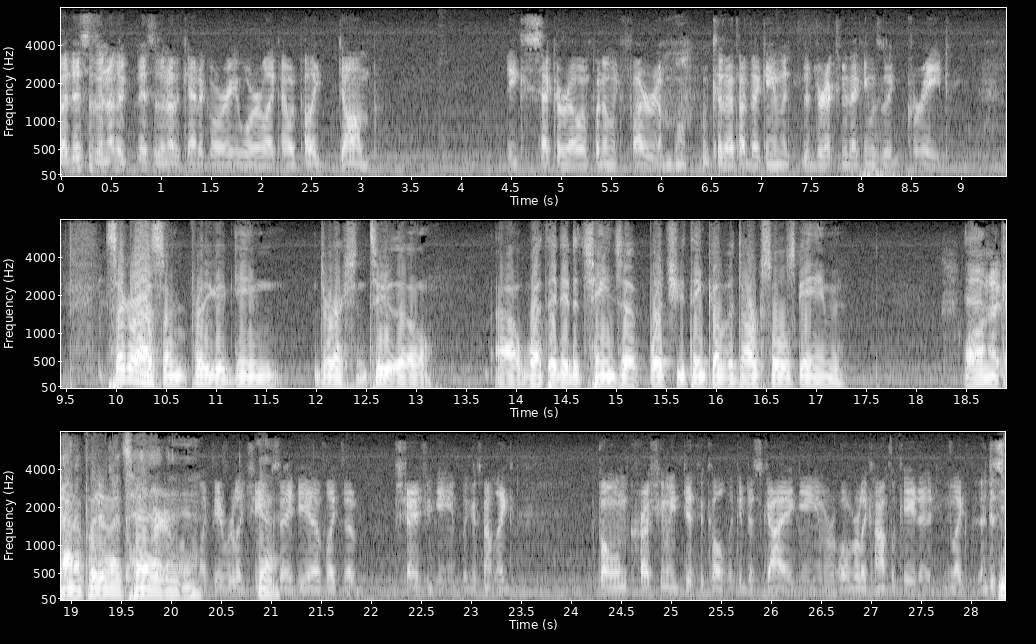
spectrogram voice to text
But this is another this is another category where like I would probably dump like Sekiro and put in like Fire Emblem because I thought that game the direction of that game was like great. Sekiro has some pretty good game direction too, though. Uh, what they did to change up what you think of a Dark Souls game, and Well, kind of put it on its head. Yeah. Like they really changed Yeah. the idea of like the strategy game. Like it's not like bone crushingly difficult like a Disgaea game or overly complicated like a Disgaea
